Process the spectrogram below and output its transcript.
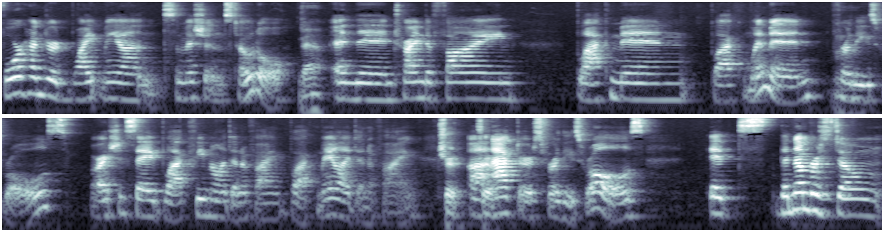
400 white man submissions total. Yeah, And then trying to find black men, black women for Mhm. these roles, or I should say, black female identifying, black male identifying. sure, uh, sure. actors for these roles, it's the numbers don't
